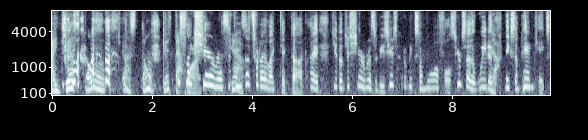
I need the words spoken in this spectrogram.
I just don't, just don't get that just like part. share recipes. Yeah. That's what I like TikTok. I, you know, just share recipes. Here's how to make some waffles. Here's how the way to Yeah. make some pancakes.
